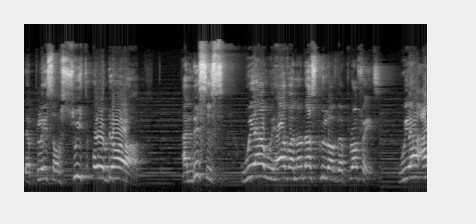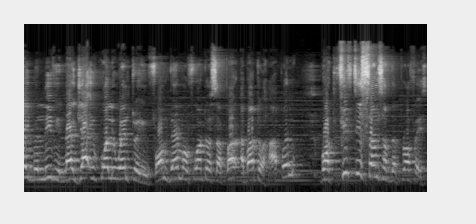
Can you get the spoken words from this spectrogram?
the place of sweet odor. And this is where we have another school of the prophets where I believe in Elijah equally went to inform them of what was about, about to happen. But 50 sons of the prophets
